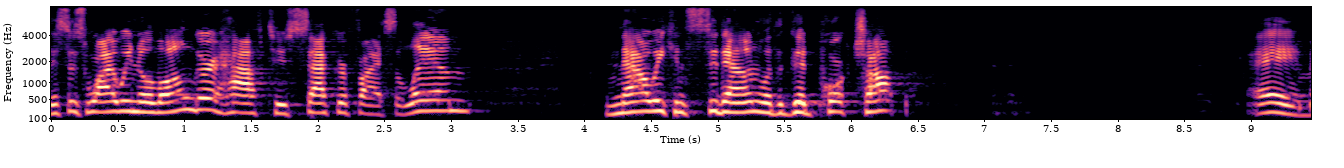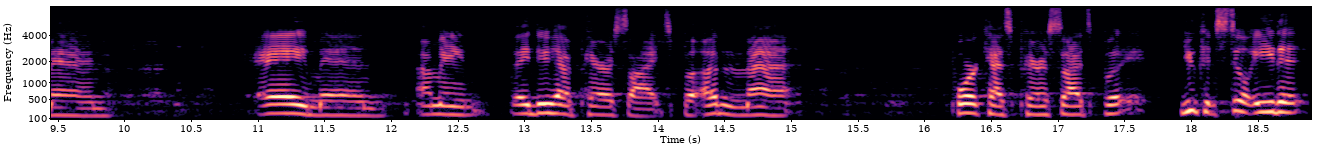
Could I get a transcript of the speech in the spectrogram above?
This is why we no longer have to sacrifice a lamb. Now we can sit down with a good pork chop. Amen. Amen. I mean, they do have parasites, but other than that, pork has parasites, but you can still eat it.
